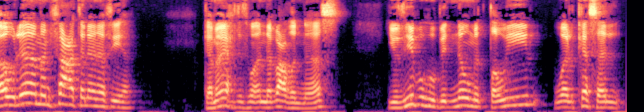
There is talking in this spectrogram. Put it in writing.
أو لا منفعة لنا فيها. كما يحدث أن بعض الناس يذهبه بالنوم الطويل والكسل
